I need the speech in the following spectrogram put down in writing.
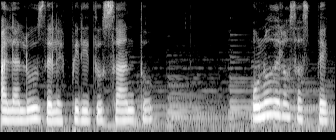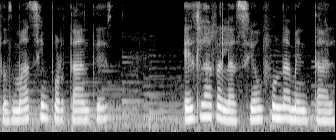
a la luz del Espíritu Santo, uno de los aspectos más importantes es la relación fundamental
